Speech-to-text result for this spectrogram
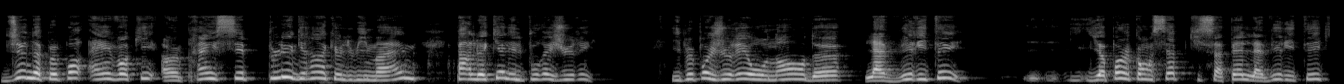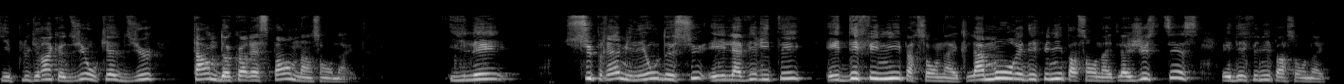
Dieu ne peut pas invoquer un principe plus grand que lui-même par lequel il pourrait jurer. Il ne peut pas jurer au nom de la vérité. Il n'y a pas un concept qui s'appelle la vérité qui est plus grand que Dieu, auquel Dieu tente de correspondre dans son être. Il est suprême, il est au-dessus, et la vérité est défini par son être. L'amour est défini par son être. La justice est définie par son être.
